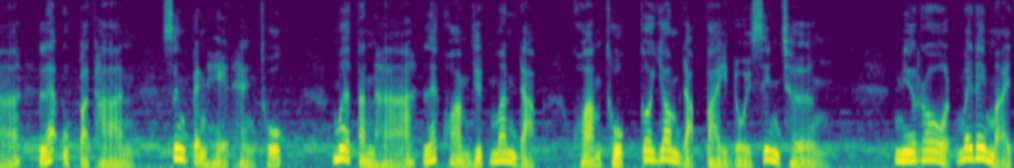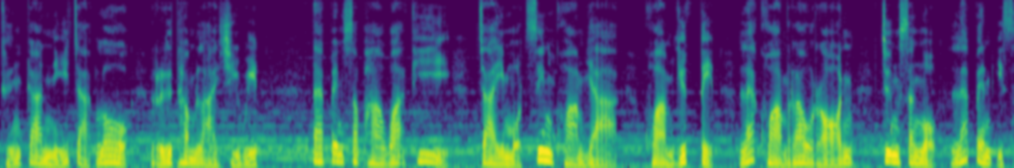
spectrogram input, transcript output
าและอุปทาน ซึ่งเป็นเหตุแห่งทุกข์ เมื่อตัณหาและความยึดมั่นดับ ความทุกข์ก็ย่อมดับไปโดยสิ้นเชิง นิโรธไม่ได้หมายถึงการหนีจากโลกหรือทำลายชีวิต แต่เป็นสภาวะที่ใจหมดสิ้นความอยาก ความยึดติดและความเร่าร้อน จึงสงบและเป็นอิส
